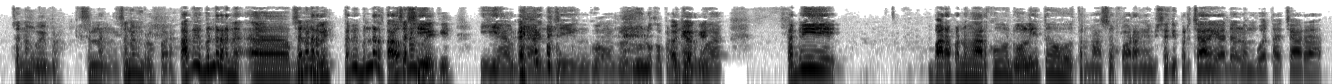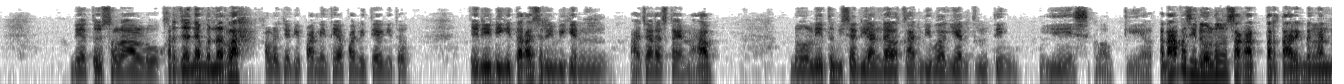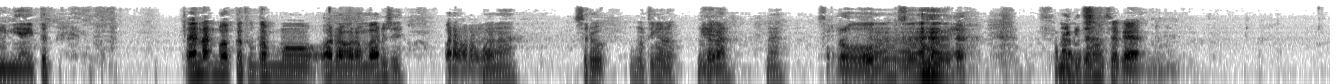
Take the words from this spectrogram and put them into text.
Seneng gue bro. Seneng ya. Seneng bro parah. Tapi bener, eh Seneng bener, gue. tapi bener tahu Seneng sih. gue Ki. Iya udah anjing, gua ngobrol dulu ke pendengar Oke, oke. gua. Tapi para pendengarku Doli itu termasuk orang yang bisa dipercaya dalam buat acara. Dia tuh selalu kerjanya bener lah kalau jadi panitia-panitia gitu. Jadi di kita kan sering bikin acara stand up. Doli itu bisa diandalkan di bagian penting. Yes, gokil. Kenapa sih Dolu sangat tertarik dengan dunia itu? Enak gue ketemu orang-orang baru sih. Orang-orang baru. Nah, seru. Ngerti gak lo? Gitu Iya. kan? Nah. Seru. Ah. seru ya. Ya gitu lah maksudnya kayak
